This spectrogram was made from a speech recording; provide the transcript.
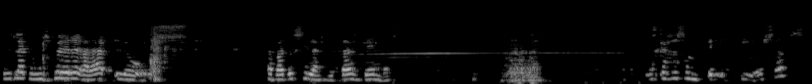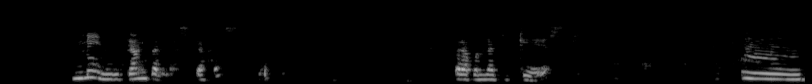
es la que me suele regalar los zapatos y las botas de Mustang. Las cajas son preciosas. Me encantan las cajas. Para poner aquí qué es. Mm.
